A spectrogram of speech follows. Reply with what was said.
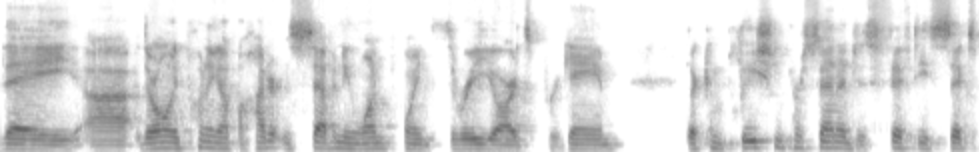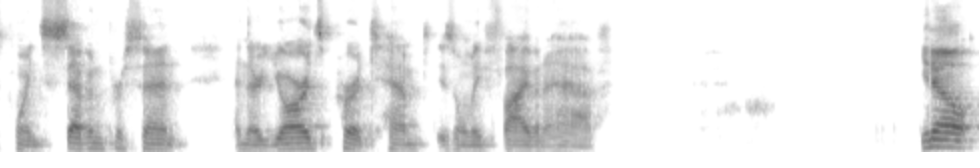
They uh, they're only putting up 171.3 yards per game. Their completion percentage is 56.7 percent, and their yards per attempt is only five and a half. You know,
